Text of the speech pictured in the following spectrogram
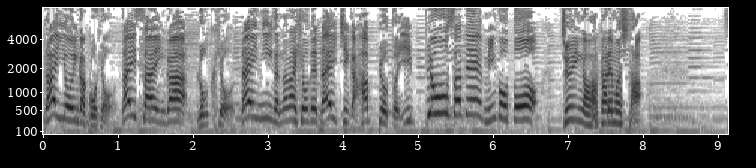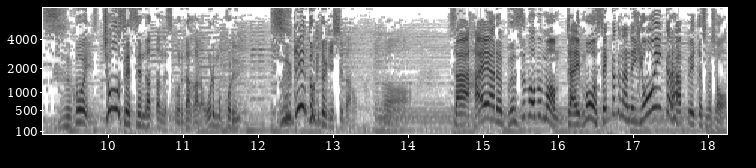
第4位が5票、第3位が6票、第2位が7票で、第1位が8票と1票差で見事、順位が分かれました。すごい、超接戦だったんです、これ。だから、俺もこれ、すげえドキドキしてたの。うん。さあ、栄えあるブスボ部門。じゃあ、もうせっかくなんで4位から発表いたしましょう。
